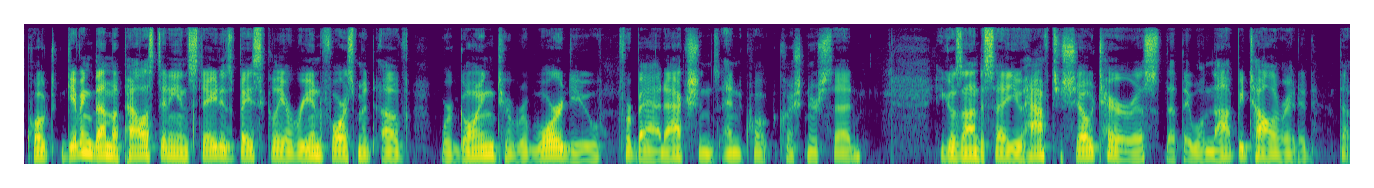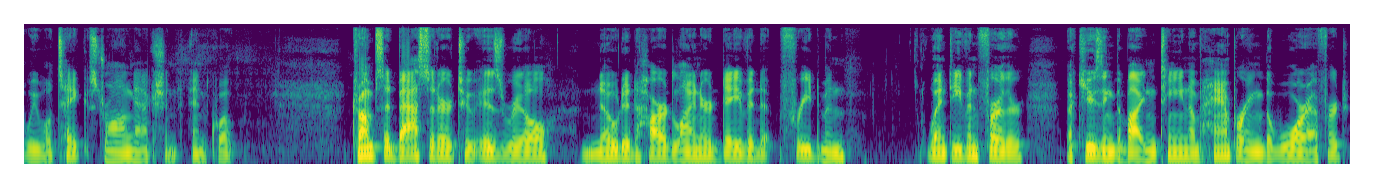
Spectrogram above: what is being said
Quote, giving them a Palestinian state is basically a reinforcement of we're going to reward you for bad actions, end quote, Kushner said. He goes on to say, You have to show terrorists that they will not be tolerated, that we will take strong action, end quote. Trump's ambassador to Israel, noted hardliner David Friedman, went even further, accusing the Biden team of hampering the war effort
